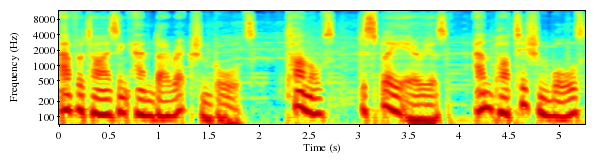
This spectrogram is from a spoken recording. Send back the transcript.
advertising and direction boards, tunnels, display areas, and partition walls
